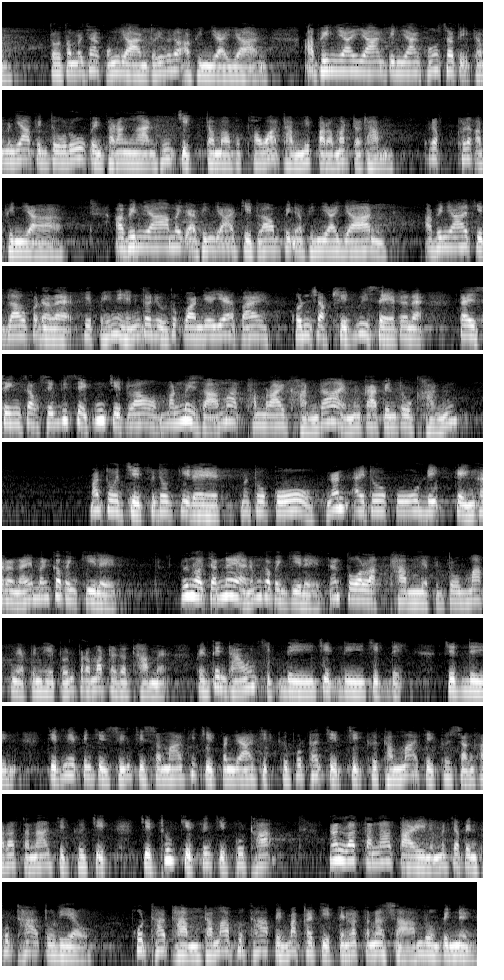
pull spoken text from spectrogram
ตัวธรรมชาติของยานตัวนี้ก็เรียกอภิญญาญาณอภิญญาญาณเป็นญาณของสติธรรมัญญาเป็นตัวรู้เป็นพลังงานของจิตธรรมภาวะธรรมนี่ปรมัตถธรรมเรียกเรียกอภิญญา อภิญญาไม่ใช่อภิญญาจิตเราเป็นอภิญญาญาณอภิญญาจิตเราก็นั่นแหละที่เห็นเห็นกันอยู่ทุกวันเยอะแยะไป คนศักดิ์สิทธิ์วิเศษนั่นแหละแต่สิ่งศักดิ์สิทธิ์วิเศษของจิตเรา มันไม่สามารถทำลายขันได้ มันกลายเป็นตัวขันมันตัวจิตเป็นตัวกิเลสมันตัวกู นั้นไอตัวกูดิเก่งขนาดไหน มันก็เป็นกิเลส หรือเราจะแน่นั้นมันก็เป็นกิเลสนั้นตัวหลักธรรมเนี่ยเป็นตัวมรรคเนี่ยเป็นเหตุผลประมัตถธรรมเนี่ยเป็นเส้นทางของจิตดี จิตดี จิตดีจิตดี จิตนี่เป็นจิตศีลจิตสมาธิจิตปัญญาจิตคือพุทธจิต จิตคือธรรมะจิตคือสังขรัตนะจิตคือจิต จิตทุกจิตเป็นจิตพุทธะนั้นรัตนาไตเนี่ยมันจะเป็นพุทธะตัวเดียว พุทธธรรมธรรมะพุทธะเป็นมรรคจิตเป็นรัตนาสามรวมเป็นหนึ่ง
